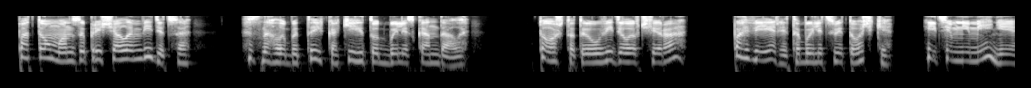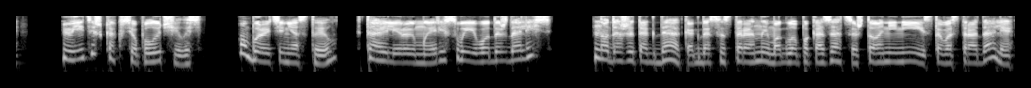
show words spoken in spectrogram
Потом он запрещал им видеться. Знала бы ты, какие тут были скандалы. То, что ты увидела вчера, поверь, это были цветочки. И тем не менее, видишь, как все получилось? Оборотень остыл, Тайлер и Мэри своего дождались. Но даже тогда, когда со стороны могло показаться, что они неистово страдали,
